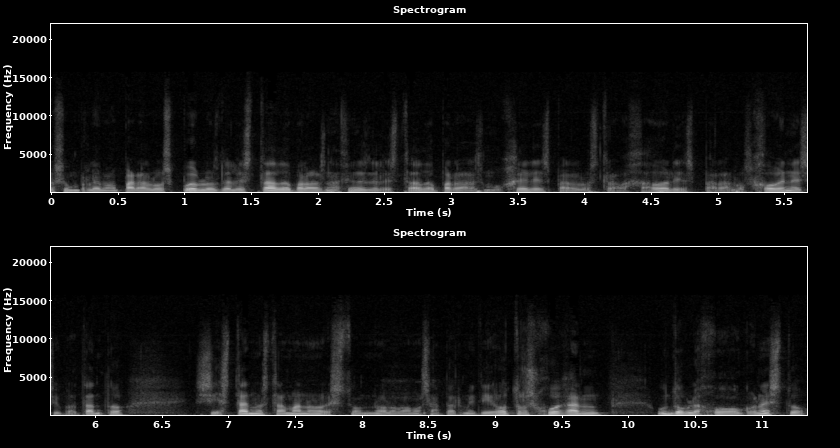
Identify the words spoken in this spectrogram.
es un problema para los pueblos del Estado, para las naciones del Estado, para las mujeres, para los trabajadores, para los jóvenes y por tanto, si está en nuestra mano esto no lo vamos a permitir. Otros juegan un doble juego con esto,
